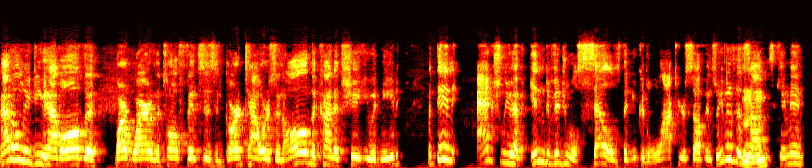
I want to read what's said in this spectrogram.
Not only do you have all the barbed wire and the tall fences and guard towers and all the kind of shit you would need, but then actually you have individual cells that you could lock yourself in. So even if the Mhm. zombies came in,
